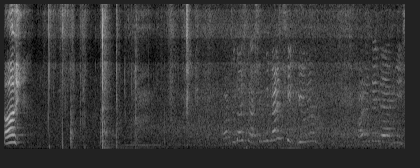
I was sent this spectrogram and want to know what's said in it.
Ay. Arkadaşlar şimdi ben çekiyorum. Arada dermiş.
